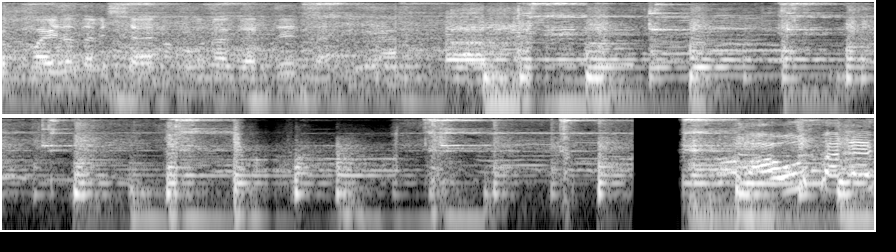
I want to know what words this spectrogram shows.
रुक्माईचं दर्शन होणं गरजेचं आहे. पाऊस आलाय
